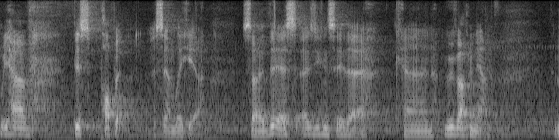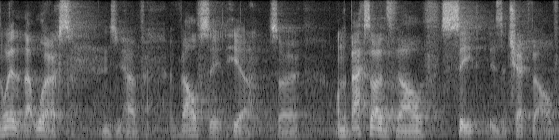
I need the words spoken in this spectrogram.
we have this poppet assembly here. So this, as you can see there, can move up and down. And the way that that works is you have a valve seat here. So on the back side of this valve seat is a check valve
